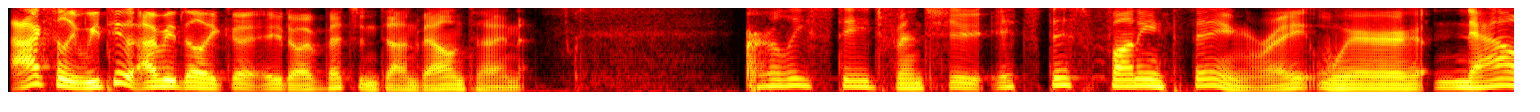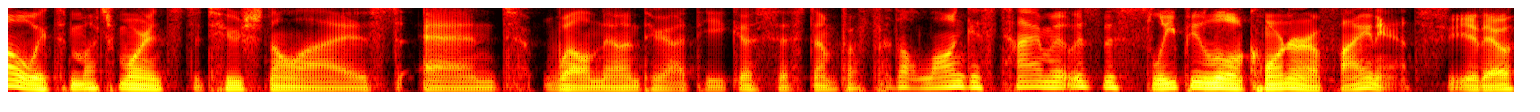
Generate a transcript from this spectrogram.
Actually, we do. I mean, like uh, you know, I mentioned Don Valentine early stage venture, it's this funny thing, right? Where now it's much more institutionalized and well known throughout the ecosystem. But for the longest time, it was this sleepy little corner of finance. You know,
